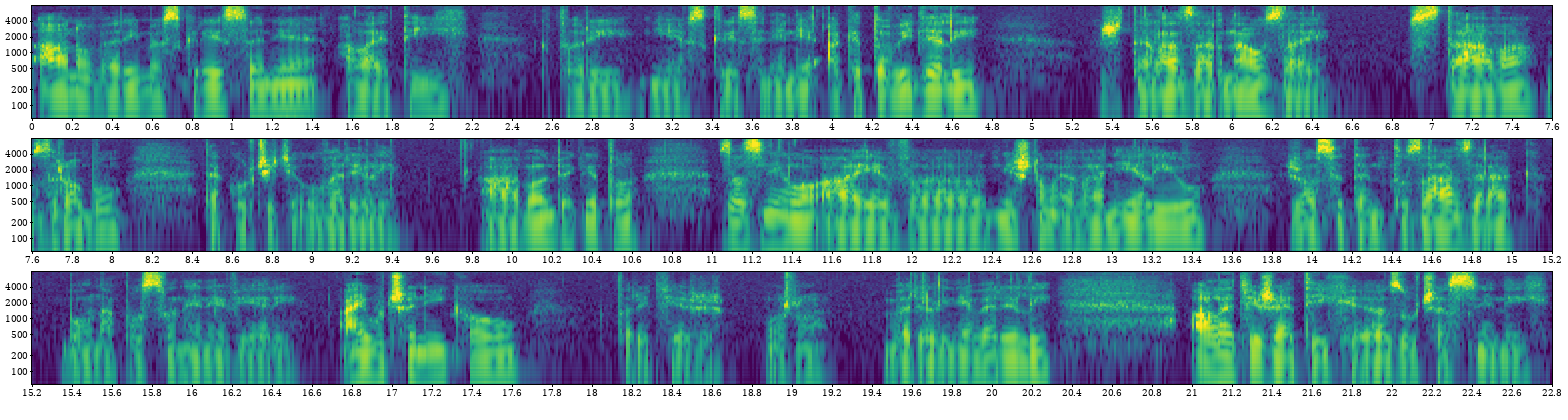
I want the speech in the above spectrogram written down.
áno, veríme v skriesenie, ale aj tých, ktorí nie v skriesenie nie. A keď to videli, že ten Lazar naozaj vstáva z hrobu, tak určite uverili. A veľmi pekne to zaznelo aj v dnešnom evanieliu, že vlastne tento zázrak bol na posilnenie viery. Aj učeníkov, ktorí tiež možno verili, neverili, ale tiež aj tých e, zúčastnených. E,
